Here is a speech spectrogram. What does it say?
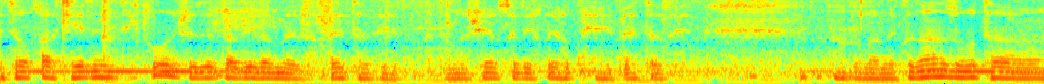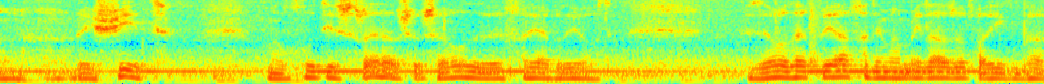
בתוך הכלים תיקון שזה דוד המלך, בית דוד. המשיח צריך להיות מבית דוד. אבל הנקודה הזאת, הראשית, מלכות ישראל של שאול, זה חייב להיות. וזה הולך ביחד עם המילה הזאת ויגבע.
